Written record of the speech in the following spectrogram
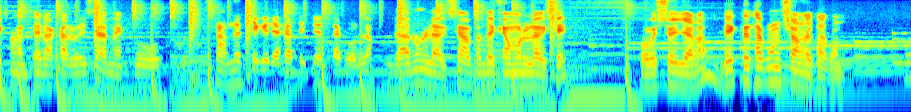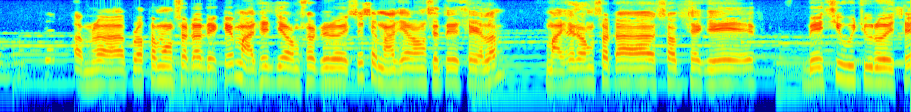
এখানেতে রাখা রয়েছে। আমি একটু সামনের থেকে দেখাতে চেষ্টা করলাম। দারুণ লাগছে, আপনাদের কেমন লাগছে? অবশ্যই জানান। দেখতে থাকুন, সঙ্গে থাকুন। আমরা প্রথম অংশটা দেখে মাঝের যে অংশটি রয়েছে, সে মাঝের অংশতে এসে গেলাম। মাঝের অংশটা সব থেকে বেশি উঁচু রয়েছে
